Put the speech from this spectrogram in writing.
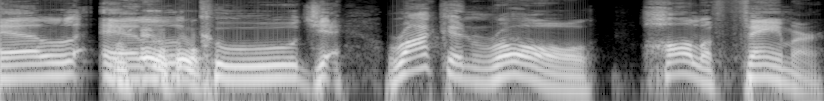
LL Cool J, rock and roll Hall of Famer,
